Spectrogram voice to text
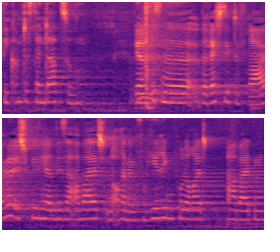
Wie kommt es denn dazu? Ja, das ist eine berechtigte Frage. Ich spiele hier in dieser Arbeit und auch in den vorherigen Polaroid-Arbeiten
